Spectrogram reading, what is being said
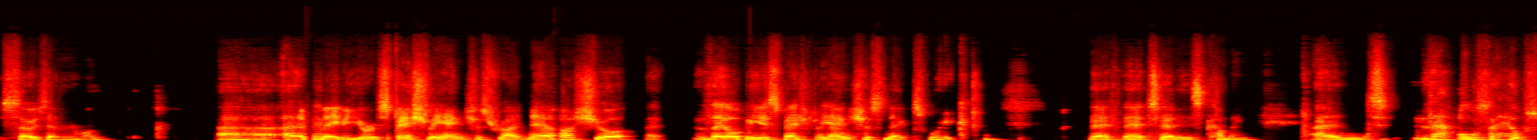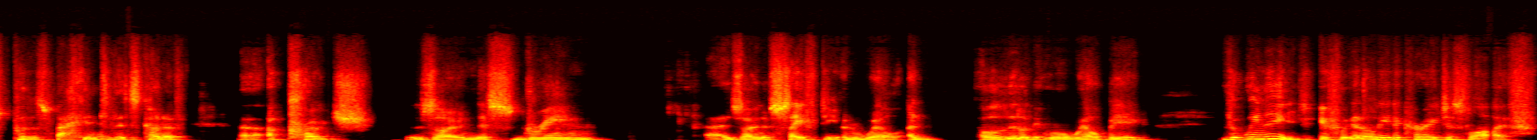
so is everyone. Uh, and maybe you're especially anxious right now. Sure, they'll be especially anxious next week. Their, their turn is coming. And that also helps put us back into this kind of uh, approach zone, this green uh, zone of safety and well, and a little bit more well-being that we need if we're going to lead a courageous life.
